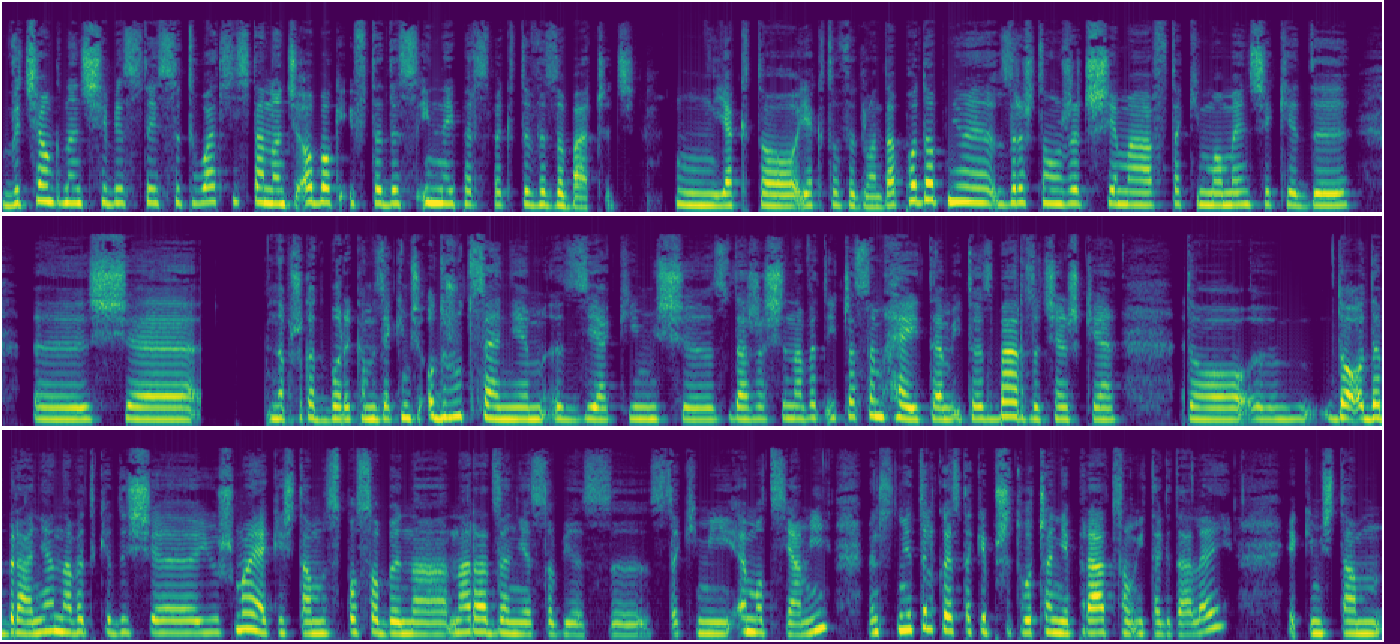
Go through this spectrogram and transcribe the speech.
wyciągnąć siebie z tej sytuacji, stanąć obok i wtedy z innej perspektywy zobaczyć, mm, jak to, jak to wygląda. Podobnie zresztą rzecz się ma w takim momencie, kiedy y, się na przykład borykam z jakimś odrzuceniem, z jakimś, e, zdarza się nawet i czasem hejtem i to jest bardzo ciężkie do, do odebrania, nawet kiedy się już ma jakieś tam sposoby na, na radzenie sobie z, z takimi emocjami, więc nie tylko jest takie przytłoczenie pracą i tak dalej, jakimiś tam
